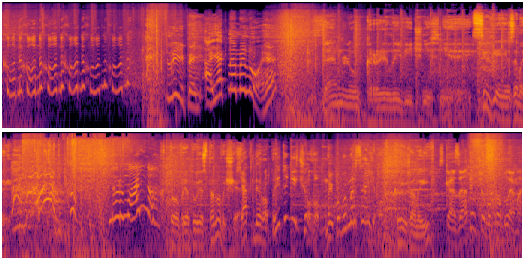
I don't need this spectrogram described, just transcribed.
холодно, холодно, холодно, холодно, холодно, холодно. Липень, а як намело, ге? Землю крили вічні сніги. Цієї зими. Хто врятує становище? Як не робити нічого, ми повимерзаємо. Крижаний Сказати, в чому проблема?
